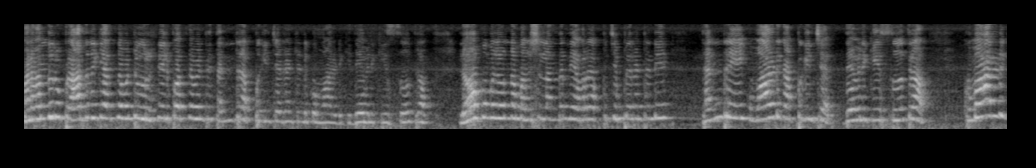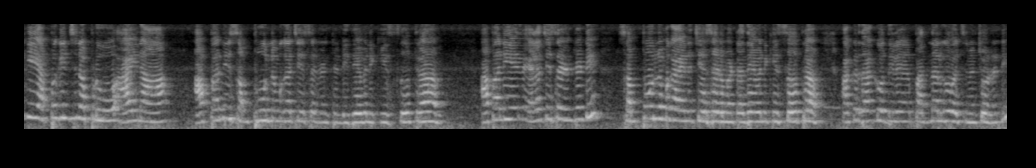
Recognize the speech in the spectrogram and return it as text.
మనమందరం ప్రార్థనకి వెళ్తున్నామంటే ఊరికి వెళ్ళిపోతున్నామంటే తండ్రి అప్పగించాడంటండి కుమారుడికి. దేవునికి స్తోత్రం. లోకములో ఉన్న మనుషులందరినీ ఎవరు అప్పు చెప్పారంటండి? తండ్రి కుమారుడికి అప్పగించారు. దేవునికి స్తోత్రం. కుమారుడికి అప్పగించినప్పుడు ఆయన ఆ పని సంపూర్ణముగా చేశాడంటండి దేవునికి సూత్ర ఆ పని ఎలా చేశాడంటండి? సంపూర్ణముగా ఆయన చేశాడనమాట దేవునికి సూత్ర అక్కడ దాకా వదిలే పద్నాలుగో వచ్చిన చూడండి.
